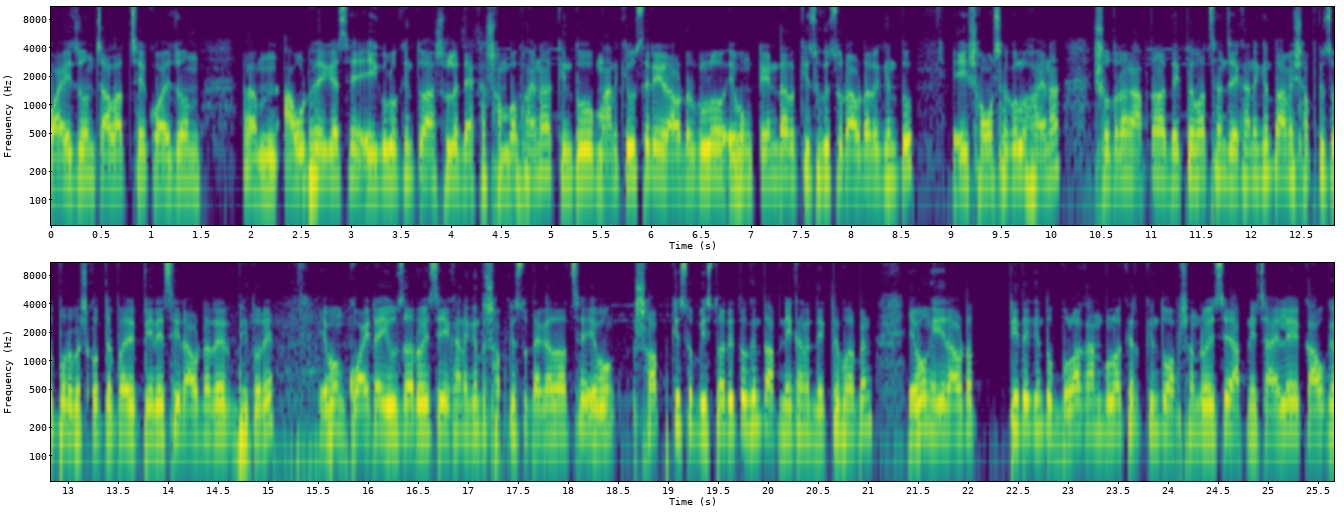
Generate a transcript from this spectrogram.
কয়জন চালাচ্ছে, কয়জন আউট হয়ে গেছে, এইগুলো কিন্তু আসলে দেখা সম্ভব হয় না। কিন্তু মার্কিউসের এই রাউডারগুলো এবং টেন্ডার কিছু কিছু রাউটারে কিন্তু এই সমস্যাগুলো হয় না। সুতরাং আপনারা দেখতে পাচ্ছেন যে এখানে কিন্তু আমি সব কিছু প্রবেশ করতে পারি, পেরেছি রাউডারের ভিতরে এবং কয়টা ইউজার রয়েছে এখানে কিন্তু সব কিছু দেখা যাচ্ছে এবং সব কিছু বিস্তারিত কিন্তু আপনি এখানে দেখতে পারবেন এবং এই রাউটার টিতে কিন্তু ব্লক আনব্লকের কিন্তু অপশান রয়েছে। আপনি চাইলে কাউকে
